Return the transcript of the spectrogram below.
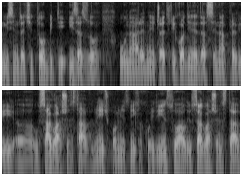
mislim da će to biti izazov u naredne četiri godine da se napravi usaglašen stav, neću pominjati nikakvo jedinstvo, ali usaglašen stav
